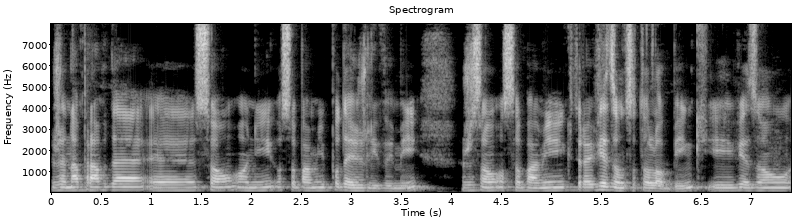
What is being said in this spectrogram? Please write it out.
że naprawdę e, są oni osobami podejrzliwymi, że są osobami, które wiedzą, co to lobbying i wiedzą,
